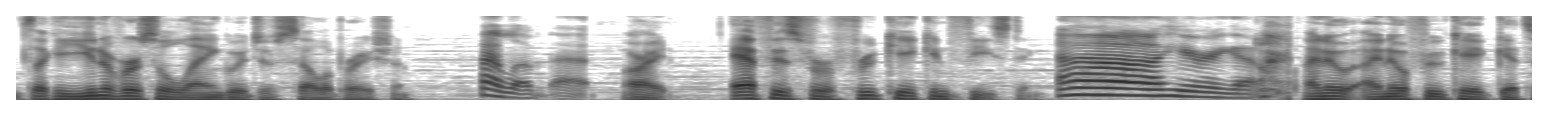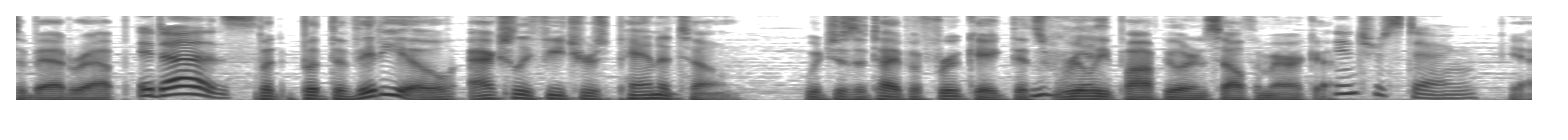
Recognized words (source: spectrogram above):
It's like a universal language of celebration. I love that. All right. F is for fruitcake and feasting. Ah, here we go. I know I know fruitcake gets a bad rap, It does. but but the video actually features panettone, which is a type of fruitcake that's really popular in South America. Interesting. Yeah.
